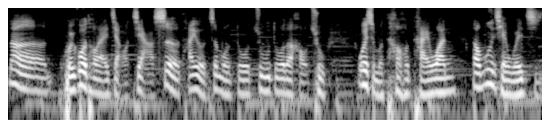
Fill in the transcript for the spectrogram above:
那回过头来讲，假设它有这么多诸多的好处，为什么到台湾到目前为止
